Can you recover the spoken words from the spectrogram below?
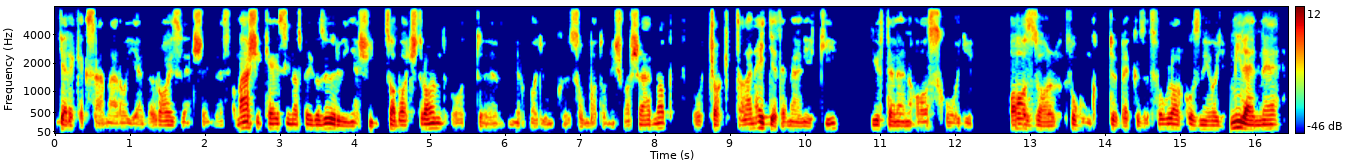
gyerekek számára ilyen rajzverseny lesz. A másik helyszín az pedig az Örvényesi Szabadstrand, ott vagyunk szombaton és vasárnap, ott csak talán egyet emelnék ki, hirtelen az, hogy azzal fogunk többek között foglalkozni, hogy mi lenne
